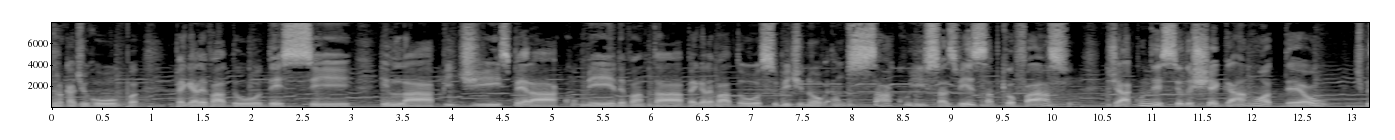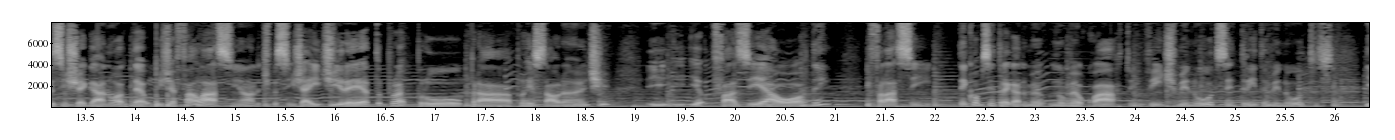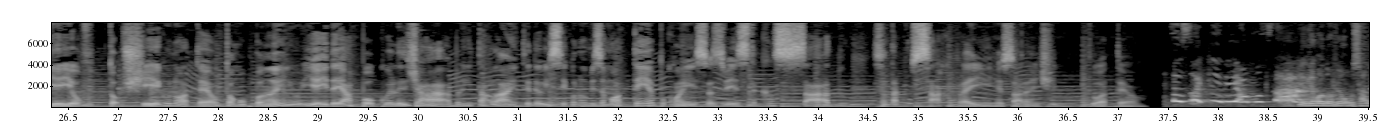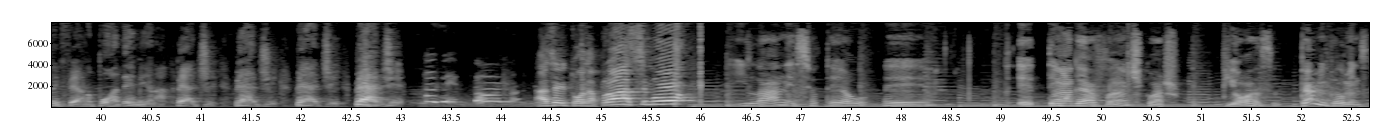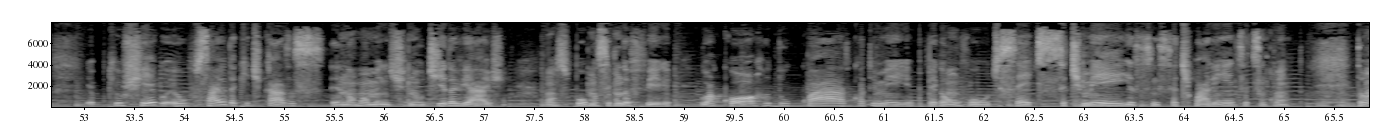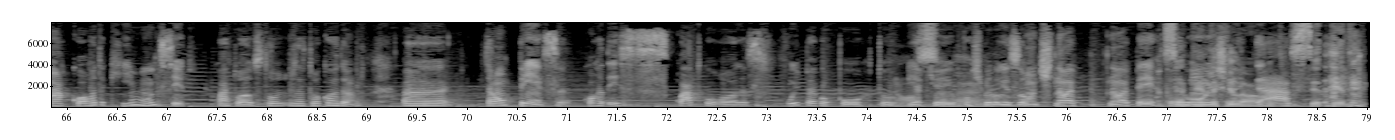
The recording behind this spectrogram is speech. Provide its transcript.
trocar de roupa, pegar elevador, descer, ir lá, pedir, esperar, comer, levantar, pegar elevador, subir de novo. É um saco isso. Às vezes, sabe o que eu faço? Já aconteceu de eu chegar no hotel. Tipo assim, chegar no hotel e já falar assim, olha, tipo assim, já ir direto pra, pro, pra, pro restaurante e- e fazer a ordem e falar assim: tem como você entregar no meu, no meu quarto em 20 minutos, em 30 minutos? E aí eu to- chego no hotel, tomo banho e aí daí a pouco eles já abrem e tá lá, entendeu? E você economiza maior tempo com isso. Às vezes você tá cansado, você não tá com saco pra ir em restaurante do hotel. Eu só queria almoçar. Ninguém mandou vir almoçar no inferno. Porra, termina. Pede, pede, pede, pede. Azeitona. Azeitona, próximo. E lá nesse hotel é, é, tem um agravante que eu acho pior, assim, pra mim pelo menos. É porque eu chego, eu saio daqui de casa é, normalmente no dia da viagem. Vamos supor, uma segunda-feira. Eu acordo 4, 4 e meia pra pegar um voo de 7, 7 e meia, assim, 7h40, 7h50. Então eu acordo aqui muito cedo. 4 horas eu tô- já tô acordando. Ah, então pensa, acordei 4 horas, fui para o aeroporto, e Nossa, aqui é o aeroporto de. Belo Horizonte, não é, não é perto, é 70 longe, né? quilômetros, Gasta, 70.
